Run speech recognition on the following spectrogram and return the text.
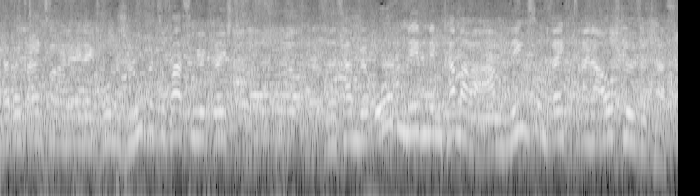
Ich habe jetzt eins von einer elektronischen Lupe zu fassen gekriegt. Und jetzt haben wir oben neben dem Kameraarm links und rechts eine Auslösetaste.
